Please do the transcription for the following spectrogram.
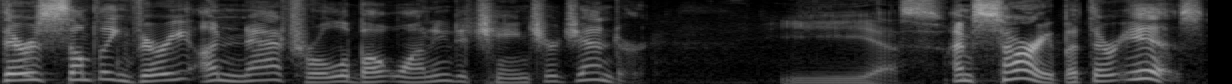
There is something very unnatural about wanting to change your gender. Yes, I'm sorry, but there is.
